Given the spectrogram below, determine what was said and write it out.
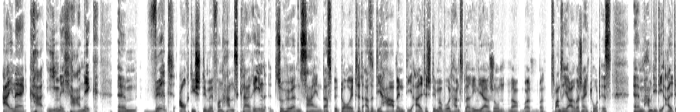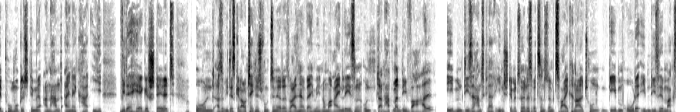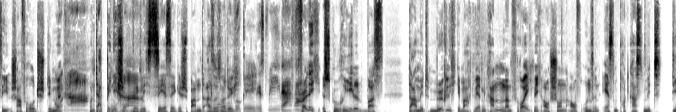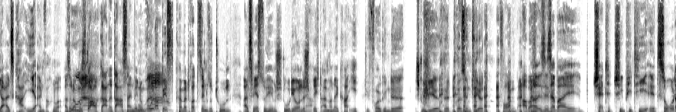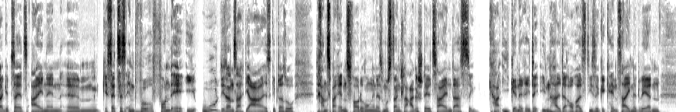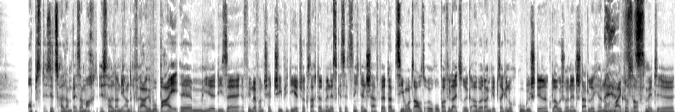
einer KI-Mechanik ähm, wird auch die Stimme von Hans Klarin zu hören sein. Das bedeutet, also die haben die alte Stimme, wohl Hans Klarin ja schon ja, 20 Jahre wahrscheinlich tot ist, ähm, haben die die alte Pumuckl-Stimme anhand einer KI wiederhergestellt. Und also wie das genau technisch funktioniert, das weiß ich nicht, werde ich mich nochmal einlesen. Und dann hat man die Wahl, eben diese Hans-Klarin-Stimme zu hören. Das wird es dann so einem Zweikanalton geben oder eben diese Maxi Schaffroth-Stimme. Und da bin ich schon wirklich sehr, sehr gespannt. Also ist natürlich völlig skurril, was damit möglich gemacht werden kann. Und dann freue ich mich auch schon auf unseren ersten Podcast mit dir als KI einfach nur. Also da musst du auch gar nicht da sein. Wenn du im Urlaub bist, können wir trotzdem so tun, als wärst du hier im Studio und es spricht einfach eine KI. Die folgende Studie wird präsentiert von, aber Also es ist ja bei ChatGPT so, da gibt's ja jetzt einen ähm, Gesetzesentwurf von der EU, die dann sagt, ja, es gibt da so Transparenzforderungen, es muss dann klargestellt sein, dass KI-generierte Inhalte auch als diese gekennzeichnet werden. Ob's das jetzt halt dann besser macht, ist halt dann die andere Frage. Wobei ähm, hier dieser Erfinder von ChatGPT jetzt schon gesagt hat, wenn das Gesetz nicht entschärft wird, dann ziehen wir uns aus Europa vielleicht zurück, aber dann gibt's ja genug. Google steht, glaube ich, schon in den Startlöchern und Naja, das Microsoft ist, mit, äh,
